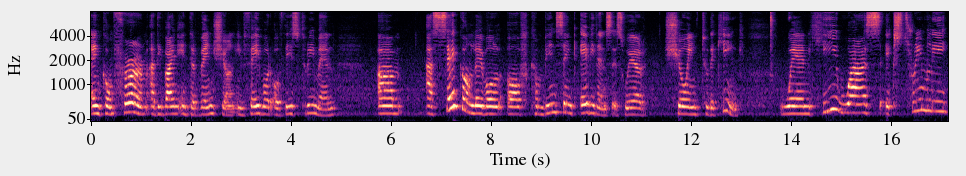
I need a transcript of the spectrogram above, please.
and confirm a divine intervention in favor of these three men, um, a second level of convincing evidences were showing to the king when he was extremely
